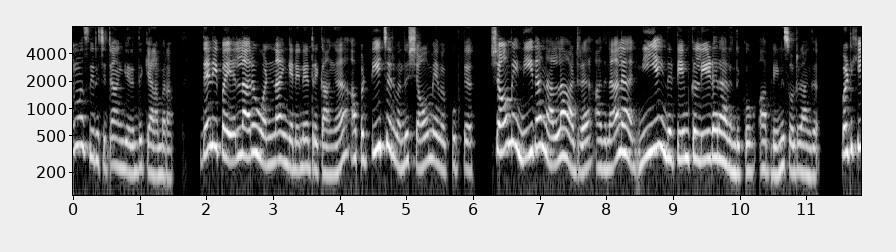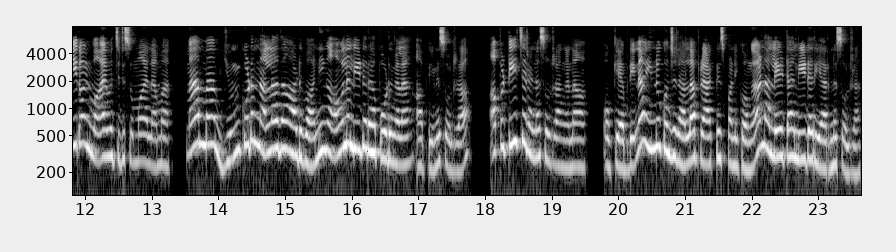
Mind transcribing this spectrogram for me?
இவன் சிரிச்சுட்டு அங்கேருந்து கிளம்புறான். தென் இப்போ எல்லாரும் ஒன்றா இங்கே நின்றுட்டுருக்காங்க அப்போ டீச்சர் வந்து ஷவுமேவை கூப்பிட்டு ஷவுமி நீ தான் நல்லா ஆடுற. அதனால நீயே இந்த டீமுக்கு லீடராக இருந்துக்கோ அப்படின்னு சொல்கிறாங்க பட் ஹீரோயின் வாய வச்சுட்டு சும்மா இல்லாமல் மேம் மேம் யுன் கூட நல்லா தான் ஆடுவா. நீங்கள் அவளை லீடராக போடுங்களேன் அப்படின்னு சொல்கிறா அப்போ டீச்சர் என்ன சொல்கிறாங்கன்னா ஓகே அப்படின்னா இன்னும் கொஞ்சம் நல்லா ப்ராக்டிஸ் பண்ணிக்கோங்க. நான் லேட்டாக லீடர் யாருன்னு சொல்கிறேன்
